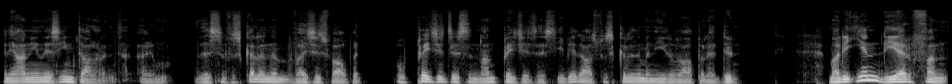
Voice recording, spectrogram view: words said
en die ander een is intolerant. Um, dis 'n verskillende wyse waarop dit op prejudice en non-prejudice. Jy weet daar's verskillende maniere waarop hulle doen. Maar die een deur van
